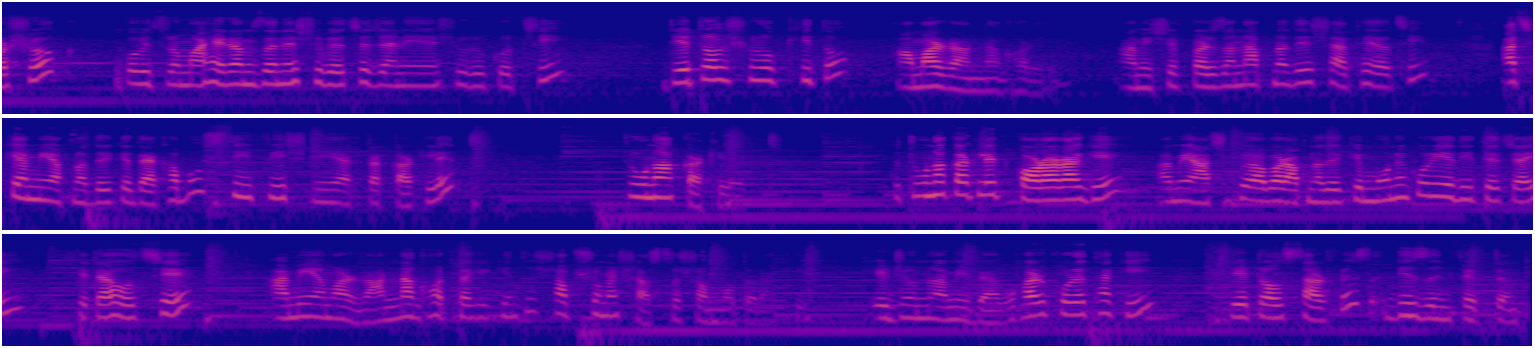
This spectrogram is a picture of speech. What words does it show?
দর্শক, পবিত্র মাহে রমজানের শুভেচ্ছা জানিয়ে শুরু করছি। ডেটল সুরক্ষিত আমার রান্নাঘরে। আমি শেফ ফারজানা, আপনাদের সাথে আছি। আজকে আমি আপনাদেরকে দেখাবো সি ফিশ নিয়ে একটা কাটলেট, টুনা কাটলেট। তো টুনা কাটলেট করার আগে আমি আজকেও আবার আপনাদেরকে মনে করিয়ে দিতে চাই, সেটা হচ্ছে আমি আমার রান্নাঘরটাকে কিন্তু সবসময় স্বাস্থ্যসম্মত রাখি। এর জন্য আমি ব্যবহার করে থাকি ডেটল সারফেস ডিসইনফেক্ট্যান্ট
